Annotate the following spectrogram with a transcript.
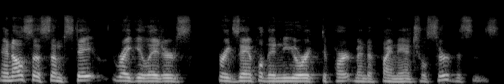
and also some state regulators for example, the New York Department of Financial Services.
